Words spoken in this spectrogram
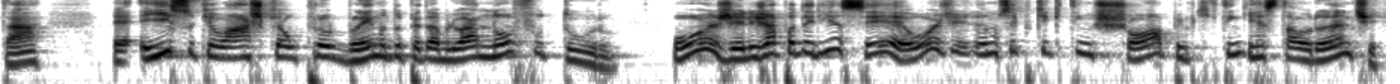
tá? É isso que eu acho que é o problema do PWA no futuro. Hoje ele já poderia ser. Hoje eu não sei por que, que tem shopping, por que, que tem restaurante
